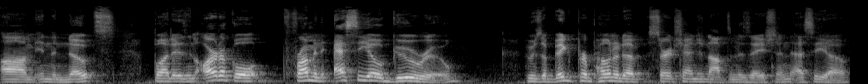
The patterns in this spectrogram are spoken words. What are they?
um, in the notes but is an article from an SEO guru who's a big proponent of search engine optimization, SEO,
